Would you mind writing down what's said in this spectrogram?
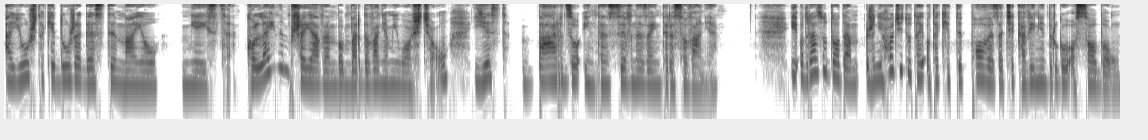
a już takie duże gesty mają miejsce. Kolejnym przejawem bombardowania miłością jest bardzo intensywne zainteresowanie. I od razu dodam, że nie chodzi tutaj o takie typowe zaciekawienie drugą osobą,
